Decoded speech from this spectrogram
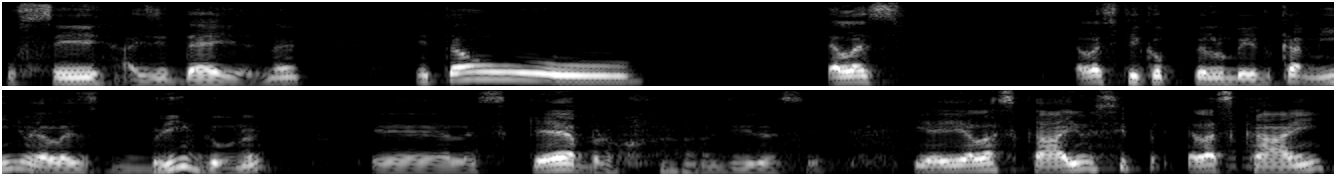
o ser, as ideias. Né? Então, elas, elas ficam pelo meio do caminho, elas brigam, né? elas quebram, diria assim. E aí elas caem, se, elas caem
